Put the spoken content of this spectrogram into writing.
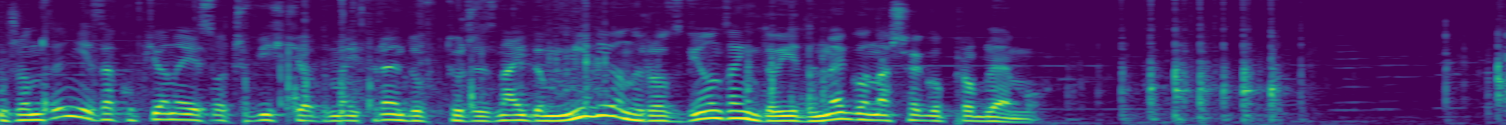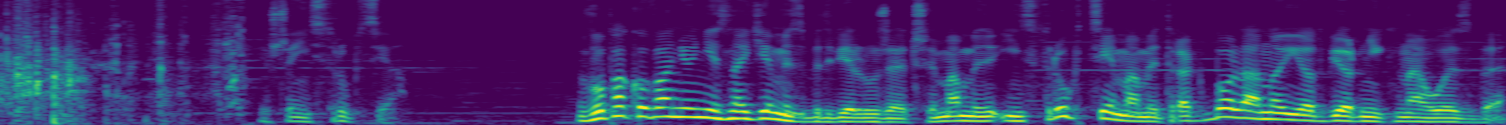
Urządzenie zakupione jest oczywiście od MyFriendów, którzy znajdą milion rozwiązań do jednego naszego problemu. Jeszcze instrukcja. W opakowaniu nie znajdziemy zbyt wielu rzeczy. Mamy instrukcję, mamy trackbola, no i odbiornik na USB.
